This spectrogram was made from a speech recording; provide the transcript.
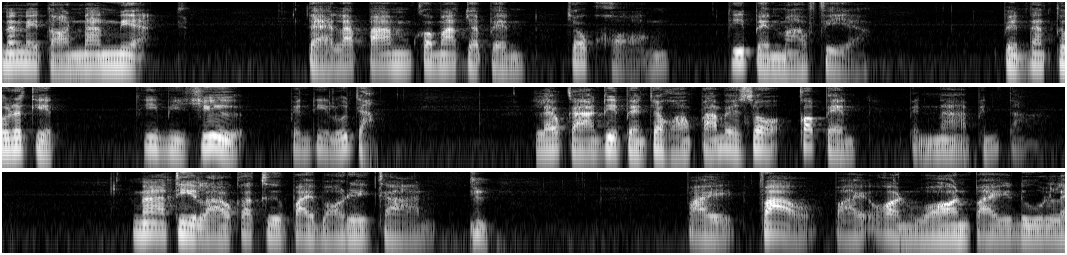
นั้นในตอนนั้นเนี่ยแต่ละปั๊มก็มักจะเป็นเจ้าของที่เป็นมาเฟีย เป็นนักธุรกิจที่มีชื่อเป็นที่รู้จัก แล้วการที่เป็นเจ้าของปั๊มเอสโซก็เป็นเป็นหน้าเป็นตา หน้าที่เราก็คือไปบริการ ไปเฝ้าไปอ้อนวอนไปดูแล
